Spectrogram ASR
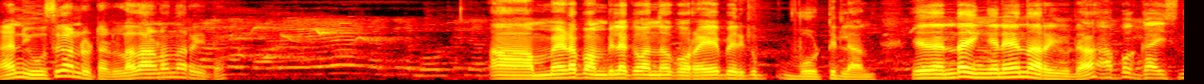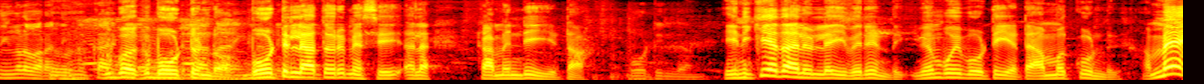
ഞാൻ ന്യൂസ് കണ്ടിട്ടുള്ളതാണോന്ന് അറിയില്ല ആ അമ്മയുടെ പമ്പിലൊക്കെ വന്ന കുറേ പേർക്ക് ബോട്ടില്ലാന്ന്. ഇതെന്താ ഇങ്ങനെയെന്ന് അറിയൂല. അപ്പൊ ഗൈസ് നിങ്ങൾ പറഞ്ഞു ബോട്ടുണ്ടോ. ബോട്ടില്ലാത്ത ഒരു മെസ്സേജ് അല്ല കമന്റ് ചെയ്യട്ടാ. എനിക്ക് ഏതായാലും ഇല്ല ഇവനുണ്ട്. ഇവൻ പോയി വോട്ട് ചെയ്യട്ടെ അമ്മക്കും ഉണ്ട്. അമ്മേ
